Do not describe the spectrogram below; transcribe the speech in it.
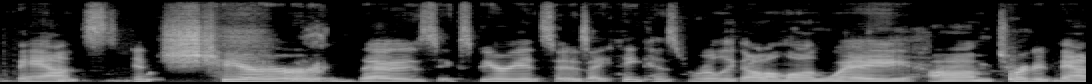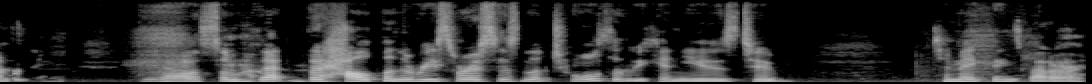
advance and share those experiences, I think has really gone a long way um, toward advancing, you know, some of that, the help and the resources and the tools that we can use to to make things better.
